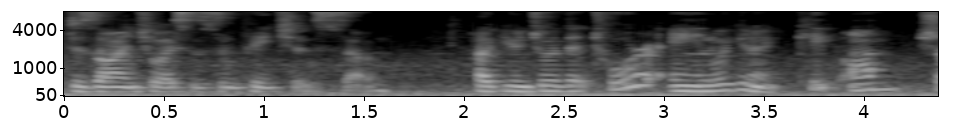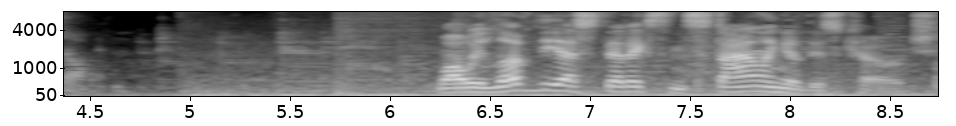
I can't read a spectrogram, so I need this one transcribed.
design choices and features so hope you enjoyed that tour and we're going to keep on shopping while we love the aesthetics and styling of this coach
